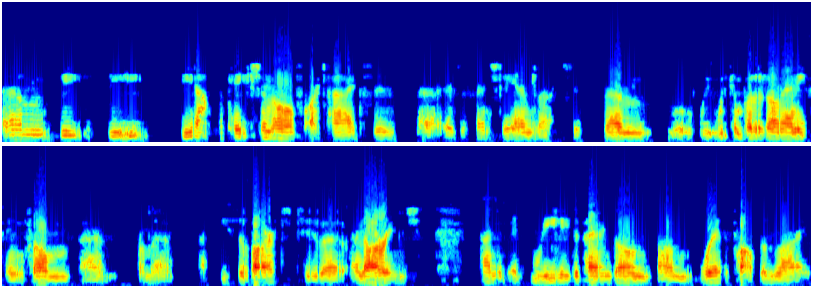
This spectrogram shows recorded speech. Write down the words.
Um, the, the the application of our tags is uh, is essentially endless. It's, um, we, we can put it on anything from um, from a, a, piece of art to a, an orange, and it really depends on, on where the problem lies.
